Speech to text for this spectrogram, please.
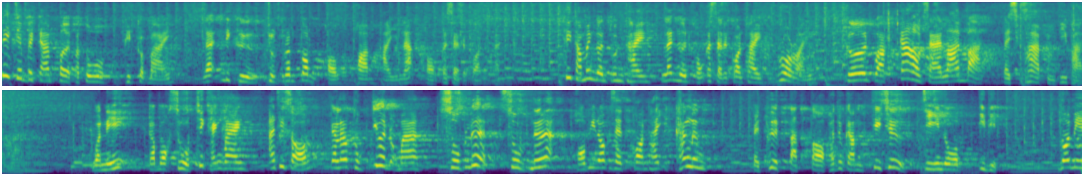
นี่จึงเป็นการเปิดประตูผิดกฎหมาย และนี่คือจุดเริ่มต้นของความหายนะของเกษตรกรไทย ที่ทำให้เงินทุนไทยและเงินของเกษตรกรไทยรั่วไหลเกินกว่า 9 แสนล้านบาทใน 15 ปีที่ผ่านมา วันนี้กระบอกสูบที่แข็งแรง อันที่สองกำลังถูกยื่นออกมา สูบเลือด สูบเนื้อของพี่น้องเกษตรกรไทยอีกครั้งหนึ่งเป็นพืชตัดต่อพันธุกรรมที่ชื่อจีโนมอิดิตโดยมี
